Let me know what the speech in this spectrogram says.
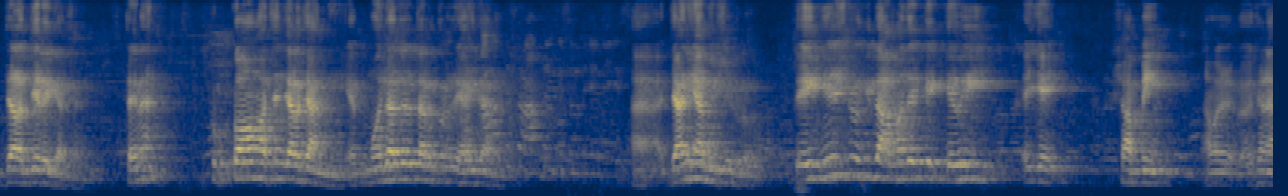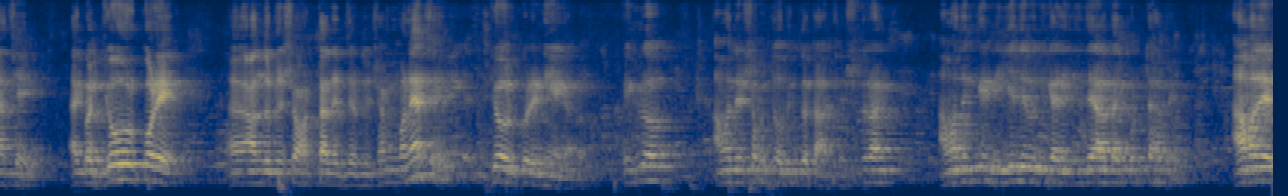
যারা জেলে গেছেন তাই না? খুব কম আছেন যারা যাননি। মহিলাদেরও তারা কোনো রেহাই হ্যাঁ, জানি আমি সেগুলো। তো এই জিনিসগুলো কিন্তু আমাদেরকে কেউই এই যে স্বামী আমার এখানে আছে, একবার জোর করে আন্দোলনের হরতালের জন্য স্বামী মনে আছে, জোর করে নিয়ে গেল। এগুলো আমাদের সমস্ত অভিজ্ঞতা আছে। সুতরাং আমাদেরকে নিজেদের অধিকার নিজেদের আদায় করতে হবে। আমাদের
